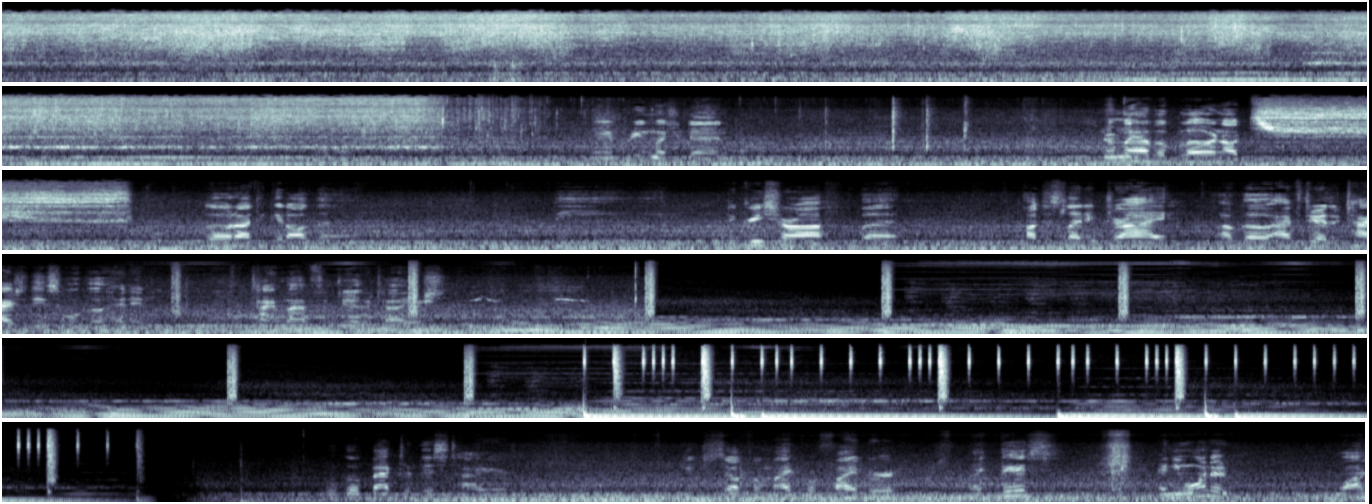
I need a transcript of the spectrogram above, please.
And you're pretty much done. Normally I have a blower and I'll blow it out to get all the the, the greaser off, but I'll just let it dry. I'll go, I have three other tires of these, so we'll go ahead and time lapse the three other tires.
